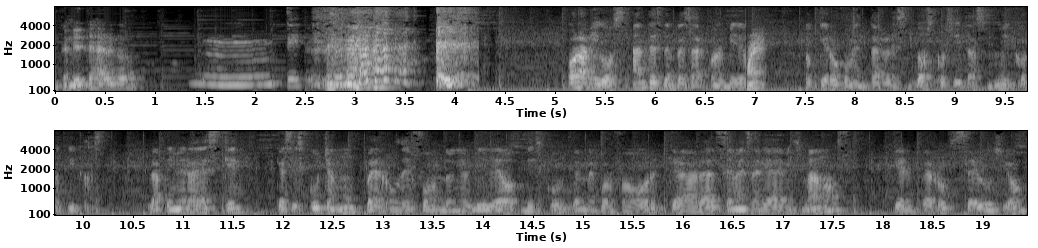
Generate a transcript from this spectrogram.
¿Entendiste algo? Mm, sí. Hola amigos, antes de empezar con el video, quiero comentarles dos cositas muy corticas. La primera es que, que si escuchan un perro de fondo en el video, discúlpenme por favor, que la verdad se me salía de mis manos, que el perro se lució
